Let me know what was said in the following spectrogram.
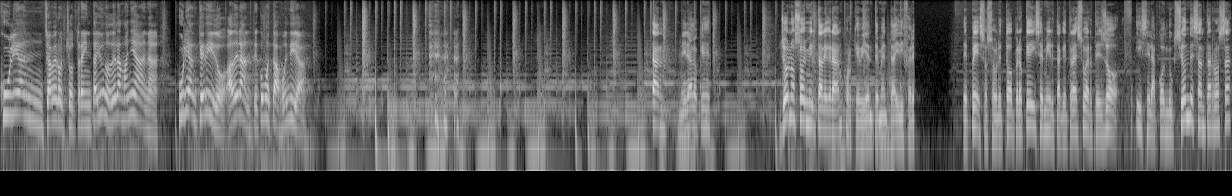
Julián Chaver, 8.31 de la mañana. Julián, querido, adelante, ¿cómo estás? Buen día. Mira lo que es. Yo no soy Mirta Legrand, porque evidentemente hay diferencias de peso sobre todo, pero ¿qué dice Mirta? Que trae suerte. Yo hice la conducción de Santa Rosa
